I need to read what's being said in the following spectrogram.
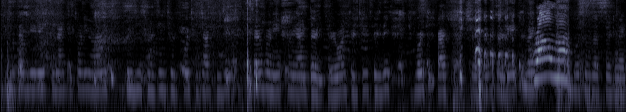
16, 17, 18, 19, 20, 21, 22, 23, 24, 25, 26, 27, 28, 29, 30, 31, 32, 33, 34, 35, 36, 37, 38, 39, wrong lump. What's that? 39,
